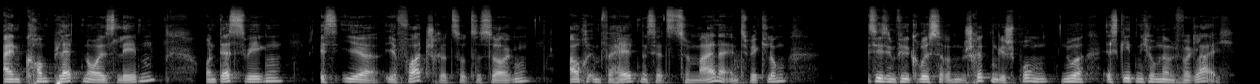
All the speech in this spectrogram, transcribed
ein komplett neues Leben und deswegen ist ihr, ihr Fortschritt sozusagen auch im Verhältnis jetzt zu meiner Entwicklung, sie ist in viel größeren Schritten gesprungen, nur es geht nicht um einen Vergleich.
